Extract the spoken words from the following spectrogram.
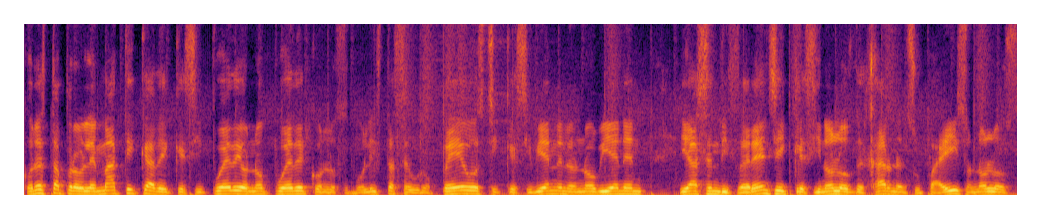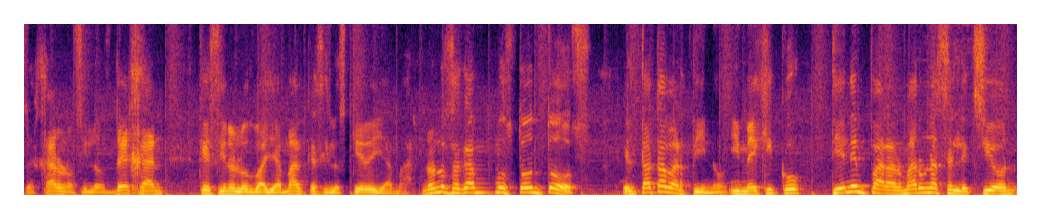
con esta problemática de que si puede o no puede con los futbolistas europeos y que si vienen o no vienen y hacen diferencia y que si no los dejaron en su país o no los dejaron o si los dejan, que si no los va a llamar, que si los quiere llamar. No nos hagamos tontos. El Tata Martino y México tienen para armar una selección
